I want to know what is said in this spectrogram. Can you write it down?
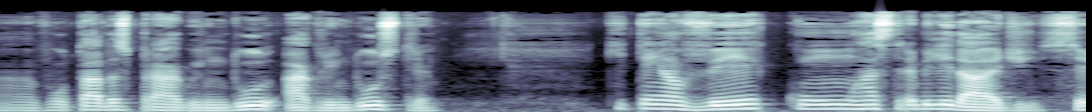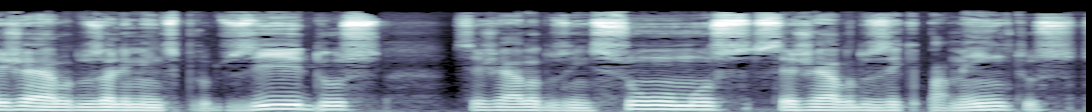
uh, voltadas para a agroindústria que tem a ver com rastreabilidade, seja ela dos alimentos produzidos, seja ela dos insumos, seja ela dos equipamentos.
